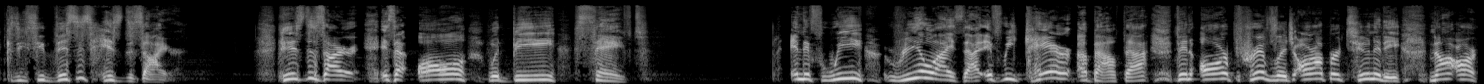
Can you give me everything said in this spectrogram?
Because you see, this is his desire. His desire is that all would be saved. And if we realize that, if we care about that, then our privilege, our opportunity, not our,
